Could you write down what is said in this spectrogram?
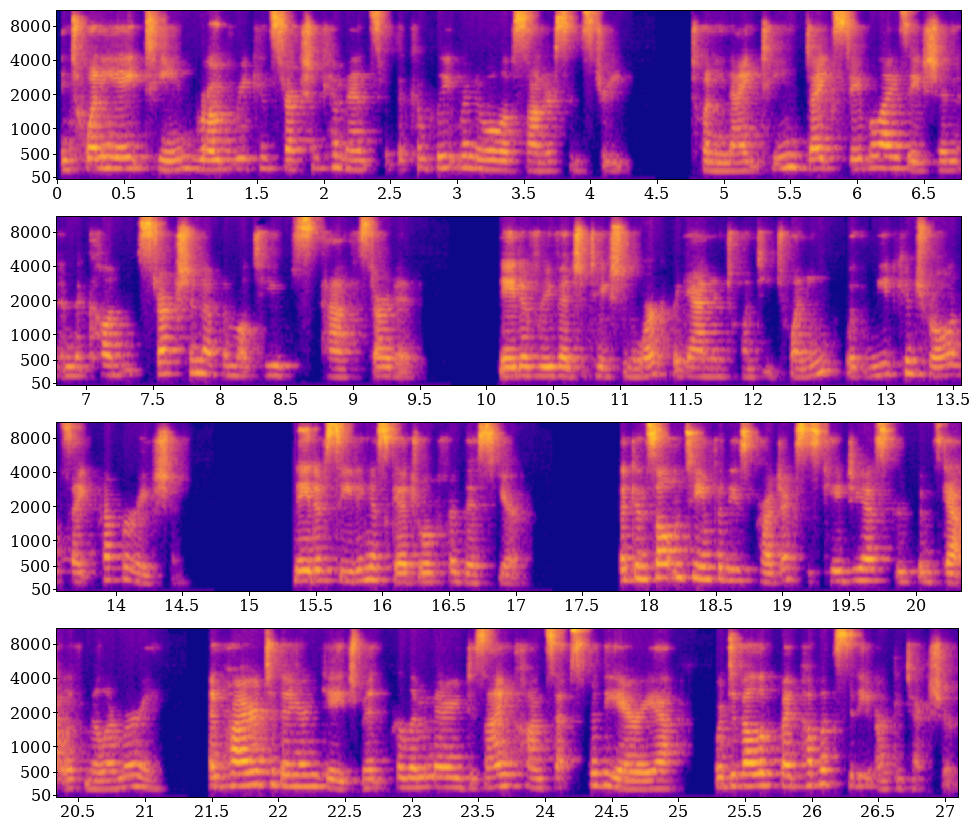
In 2018, road reconstruction commenced with the complete renewal of Saunderson Street. 2019, dike stabilization and the construction of the multi-use path started. Native revegetation work began in 2020 with weed control and site preparation. Native seeding is scheduled for this year. The consultant team for these projects is KGS Group and Scatliff Miller Murray. And prior to their engagement, preliminary design concepts for the area were developed by Public City Architecture.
